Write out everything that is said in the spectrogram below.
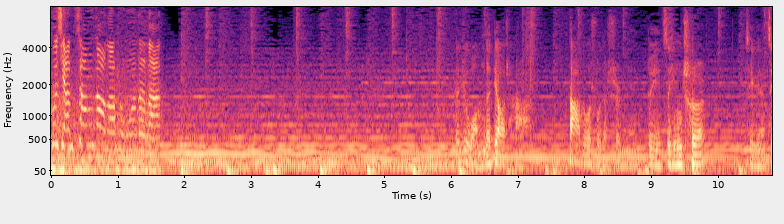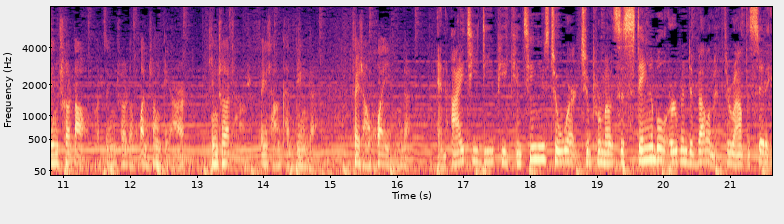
互相撞到了什么的了。根据我们的调查，大多数的市民对自行车、这个自行车道和自行车的换乘点儿、停车场是非常肯定的，非常欢迎的。And ITDP continues to work to promote sustainable urban development throughout the city.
